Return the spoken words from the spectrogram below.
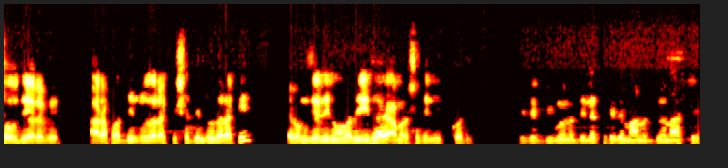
সৌদি আরবে আরাফার দিন রোজা রাখি সেদিন রোজা রাখি এবং যেদিন আমাদের ঈদ হয় আমরা সেদিন ঈদ করি। যে বিভিন্ন জেলা থেকে যে মানুষজন আসে।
